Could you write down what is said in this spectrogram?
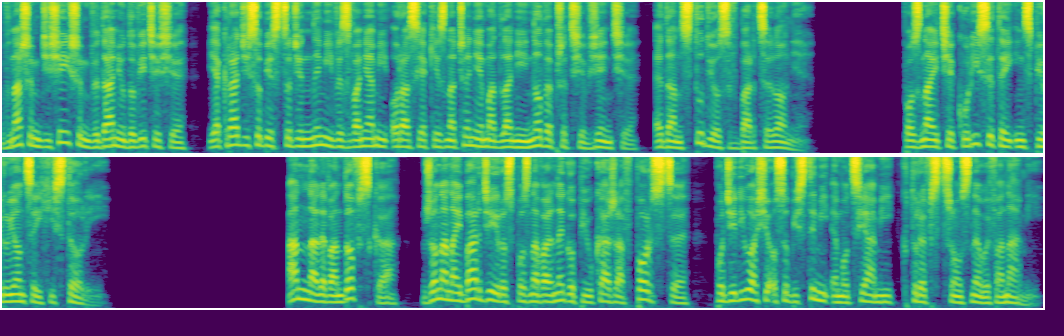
W naszym dzisiejszym wydaniu dowiecie się, jak radzi sobie z codziennymi wyzwaniami oraz jakie znaczenie ma dla niej nowe przedsięwzięcie Edan Studios w Barcelonie. Poznajcie kulisy tej inspirującej historii. Anna Lewandowska, żona najbardziej rozpoznawalnego piłkarza w Polsce, podzieliła się osobistymi emocjami, które wstrząsnęły fanami.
